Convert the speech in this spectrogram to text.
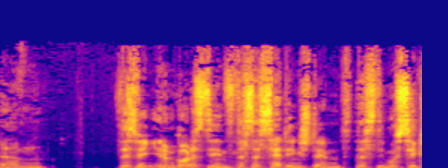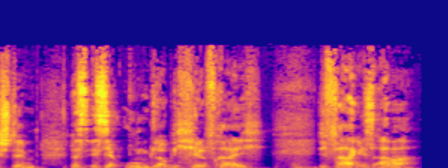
Ähm, deswegen in einem Gottesdienst, dass das Setting stimmt, dass die Musik stimmt. Das ist ja unglaublich hilfreich. Die Frage ist aber,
